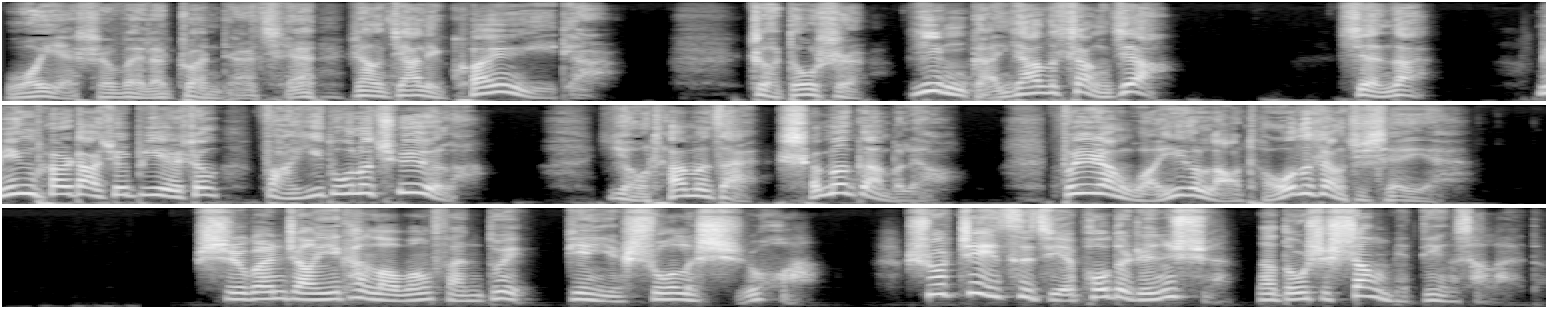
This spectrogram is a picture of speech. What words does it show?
我也是为了赚点钱，让家里宽裕一点，这都是硬赶鸭子上架。现在，名牌大学毕业生法医多了去了，有他们在，什么干不了，非让我一个老头子上去现眼。史馆长一看老王反对，便也说了实话，说这次解剖的人选那都是上面定下来的。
